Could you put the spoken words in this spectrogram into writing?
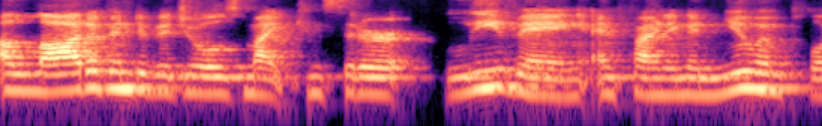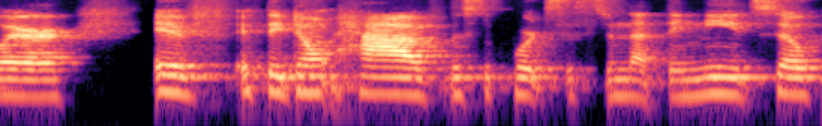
a lot of individuals might consider leaving and finding a new employer if if they don't have the support system that they need. So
